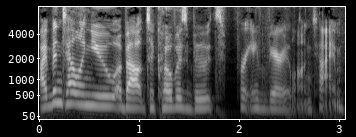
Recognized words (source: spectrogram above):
I've been telling you about Tecovas boots for a very long time.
